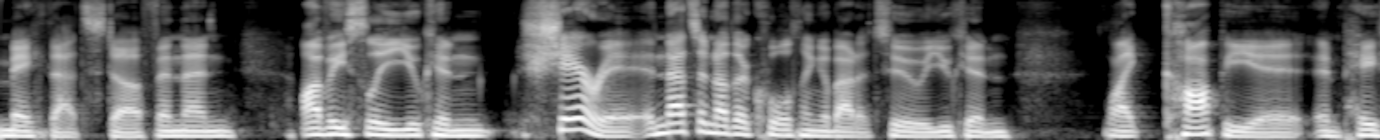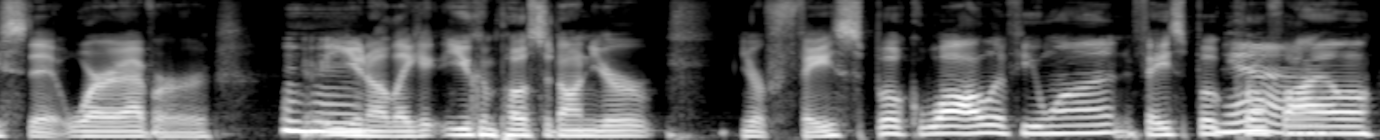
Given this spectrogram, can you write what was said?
make that stuff, and then obviously you can share it, and that's another cool thing about it too. You can like copy it and paste it wherever. Mhm. you know like you can post it on your your facebook wall if you want facebook Yeah. profile.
